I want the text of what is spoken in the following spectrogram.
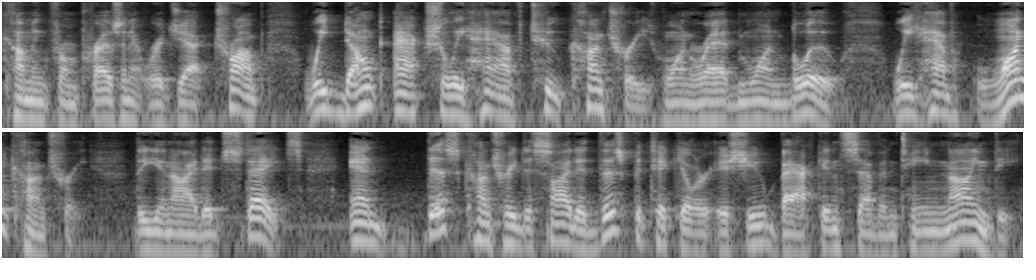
coming from President Reject Trump, we don't actually have two countries, one red and one blue. We have one country, the United States. And this country decided this particular issue back in 1790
